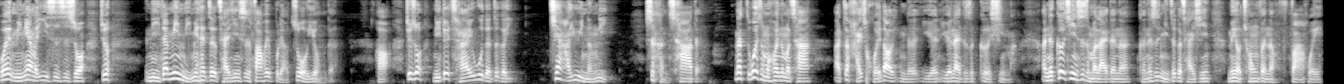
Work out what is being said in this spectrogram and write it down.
不会明亮的意思是说，就说你在命里面的这个财星是发挥不了作用的。好，就是说你对财务的这个驾驭能力是很差的。那为什么会那么差啊？这还是回到你的原原来的这个性嘛。啊，你的个性是什么来的呢？可能是你这个财星没有充分的发挥。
